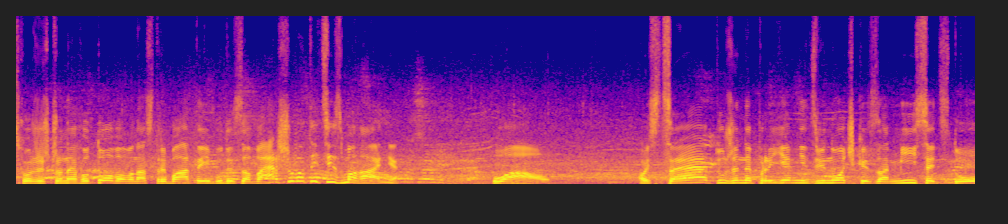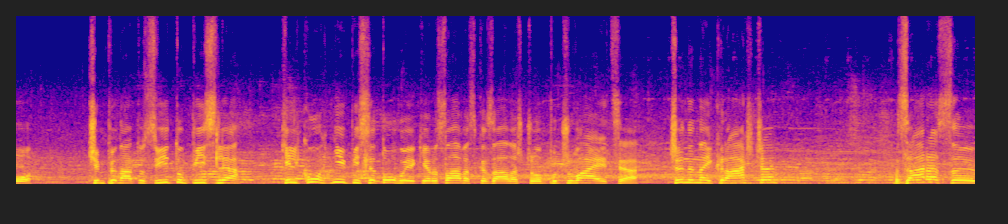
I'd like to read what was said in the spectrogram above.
Схоже, що не готова вона стрибати і буде завершувати ці змагання. Вау! Ось це дуже неприємні дзвіночки за місяць до чемпіонату світу після кількох днів після того, як Ярослава сказала, що почувається чи не найкраще. Зараз е,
